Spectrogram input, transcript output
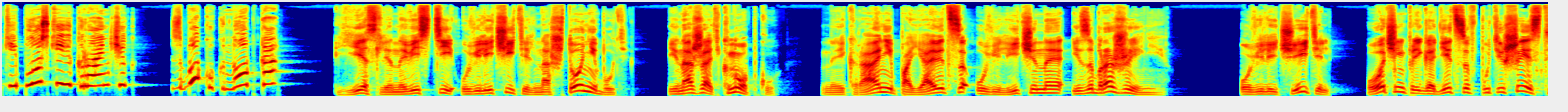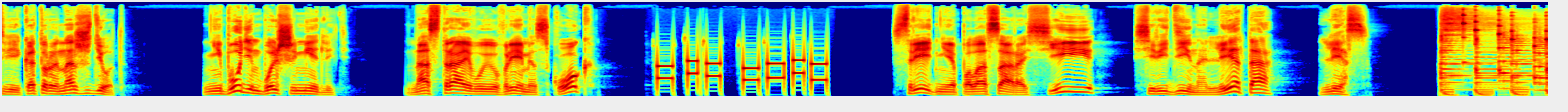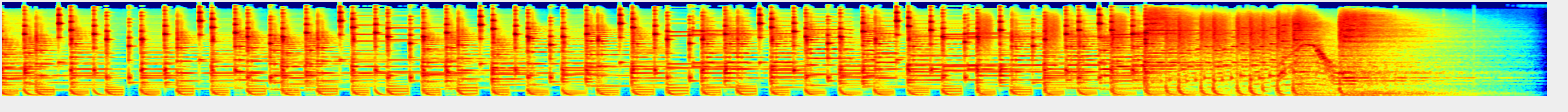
Маленький плоский экранчик, сбоку кнопка. Если навести увеличитель на что-нибудь и нажать кнопку, на экране появится увеличенное изображение. Увеличитель очень пригодится в путешествии, которое нас ждет. Не будем больше медлить. Настраиваю время скок. Средняя полоса России, середина лета, лес.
